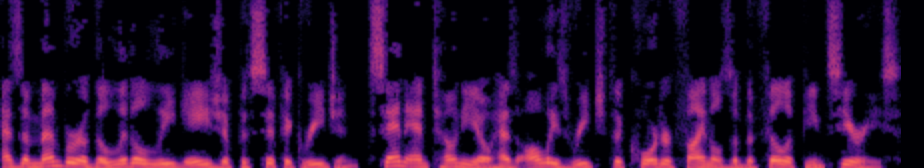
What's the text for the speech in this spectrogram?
As a member of the Little League Asia Pacific region, San Antonio has always reached the quarter-finals of the Philippine Series.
